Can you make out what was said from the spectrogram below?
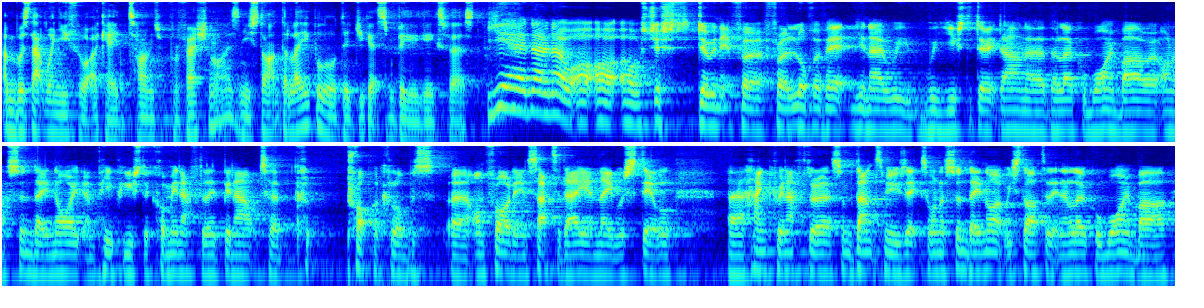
and was that when you thought, okay, time to professionalize, and you started the label, or did you get some bigger gigs first? Yeah, no, no. I, I, I was just doing it for, for a love of it. You know, we, we used to do it down uh, the local wine bar on a Sunday night, and people used to come in after they'd been out to cl- proper clubs uh, on Friday and Saturday, and they were still uh, hankering after uh, some dance music. So on a Sunday night, we started in a local wine bar,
